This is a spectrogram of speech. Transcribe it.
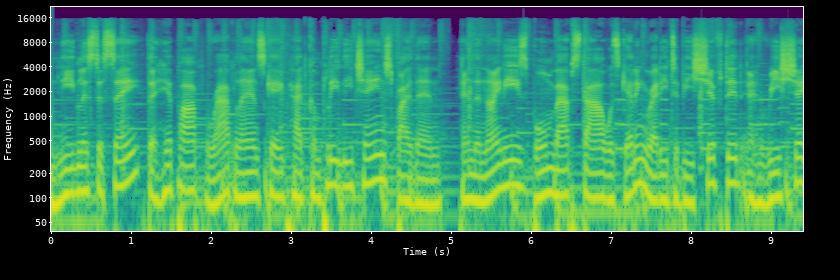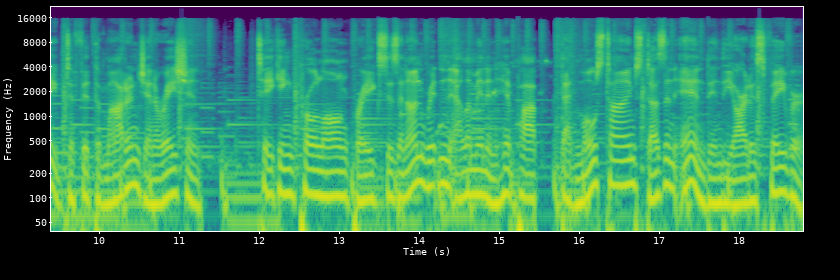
Needless to say, the hip hop rap landscape had completely changed by then, and the 90s boom bap style was getting ready to be shifted and reshaped to fit the modern generation. Taking prolonged breaks is an unwritten element in hip hop that most times doesn't end in the artist's favor.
